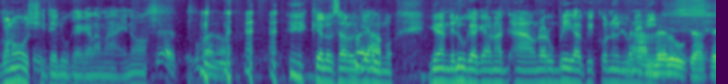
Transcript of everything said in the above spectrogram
Conoscite Luca Calamai, no? Certo, come no? che lo salutiamo. No? grande Luca che ha una, ha una, rubrica qui con noi lunedì. Grande Luca, sì.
